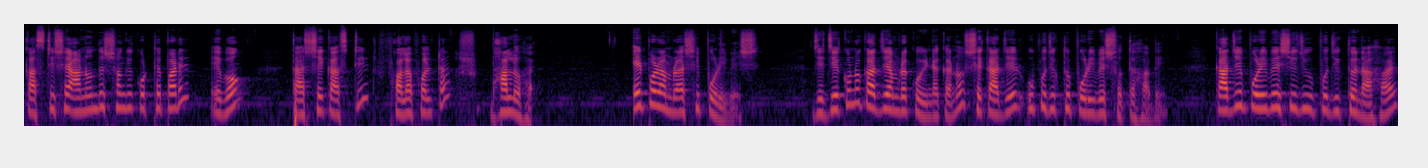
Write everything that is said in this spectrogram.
কাজটি সে আনন্দের সঙ্গে করতে পারে এবং তার সে কাজটির ফলাফলটা ভালো হয়। এরপর আমরা আসি পরিবেশ। যে যে কোনো কাজে আমরা করি না কেন, সে কাজের উপযুক্ত পরিবেশ হতে হবে। কাজের পরিবেশ যদি উপযুক্ত না হয়,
